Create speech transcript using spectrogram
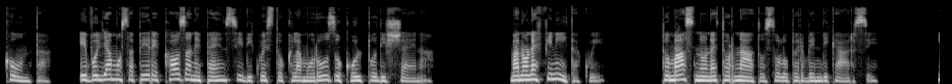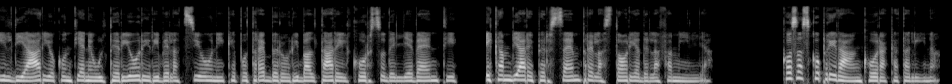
conta e vogliamo sapere cosa ne pensi di questo clamoroso colpo di scena. Ma non è finita qui. Thomas non è tornato solo per vendicarsi. Il diario contiene ulteriori rivelazioni che potrebbero ribaltare il corso degli eventi e cambiare per sempre la storia della famiglia. Cosa scoprirà ancora Catalina?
